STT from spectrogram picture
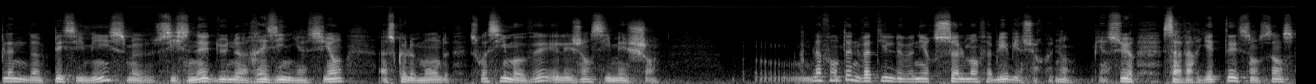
pleine d'un pessimisme, si ce n'est d'une résignation à ce que le monde soit si mauvais et les gens si méchants. La Fontaine va-t-il devenir seulement fablier? Bien sûr que non. Bien sûr, sa variété, son sens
